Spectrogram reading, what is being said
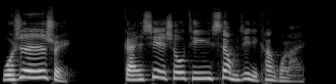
我是任水，感谢收听项目经理看过来。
